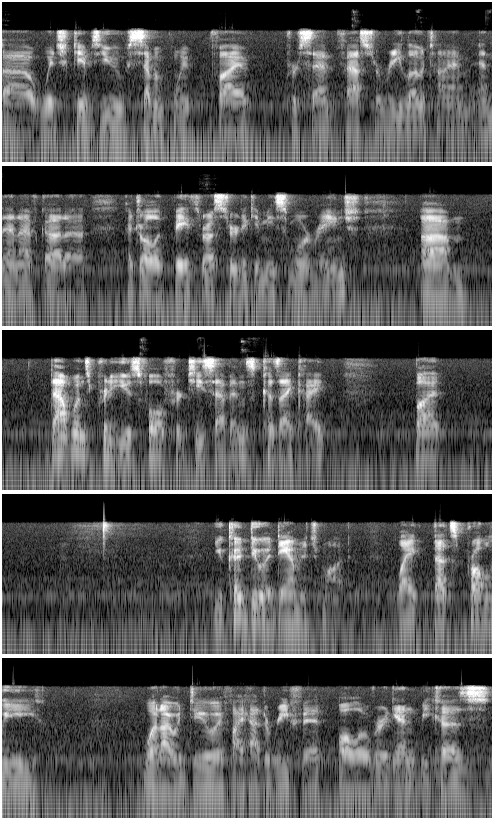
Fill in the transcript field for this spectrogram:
uh, which gives you 7.5% faster reload time. And then I've got a hydraulic bay thruster to give me some more range. Um, that one's pretty useful for T7s because I kite, but you could do a damage mod. Like that's probably what I would do if I had to refit all over again because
